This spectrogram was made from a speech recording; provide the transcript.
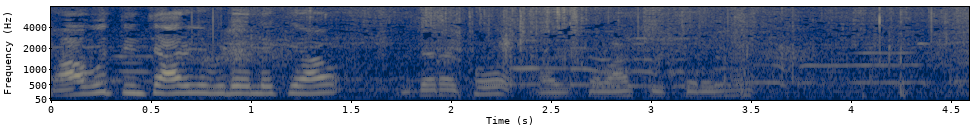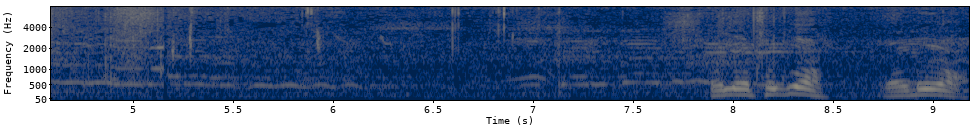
बाबू, तीन चार की वीडियो लेके आओ। इधर रखो, और सवाल पूछ करेंगे। चलिए ठीक है रेडी है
